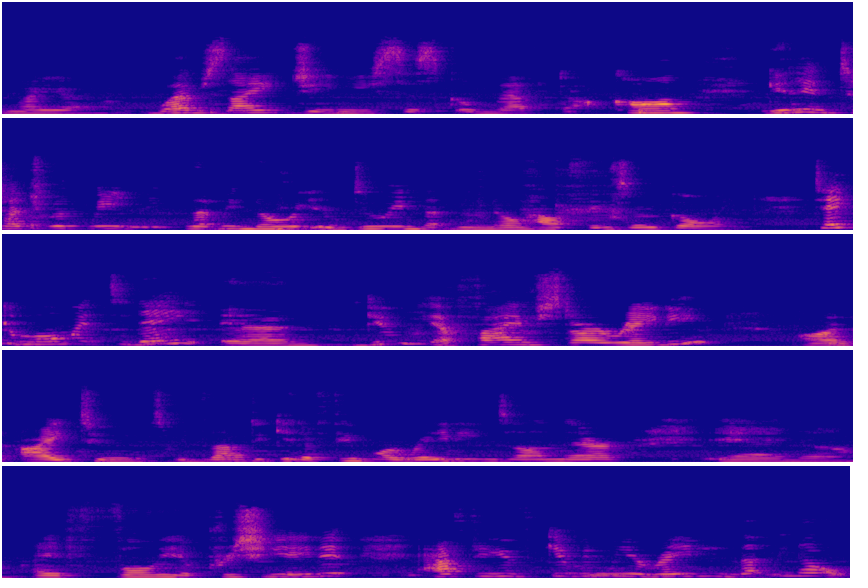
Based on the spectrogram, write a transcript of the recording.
my uh, website jamiesiscometh.com. Get in touch with me. Let me know what you're doing. Let me know how things are going. Take a moment today and give me a five star rating on iTunes. We'd love to get a few more ratings on there, and um, I fully appreciate it. After you've given me a rating, let me know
